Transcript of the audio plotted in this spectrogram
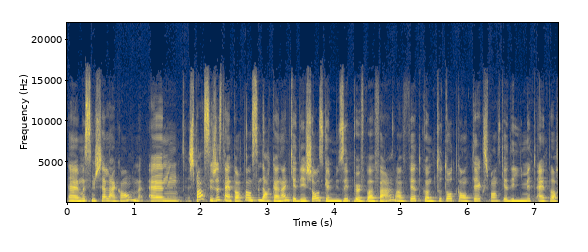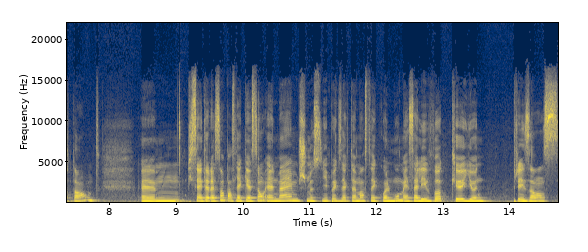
moi, c'est Michel Lacombe. je pense que c'est juste important aussi de reconnaître qu'il y a des choses que le musée ne peut pas faire. En fait, comme tout autre contexte, je pense qu'il y a des limites importantes. Euh, puis c'est intéressant parce que la question elle-même, je me souviens pas exactement c'était quoi le mot, mais ça l'évoque qu'il y a une présence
